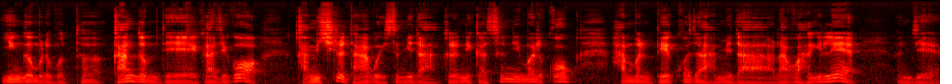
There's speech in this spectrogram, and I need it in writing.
임금으로부터 감금돼 가지고 감시를 당하고 있습니다. 그러니까 스님을 꼭 한번 뵙고자 합니다라고 하길래 이제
